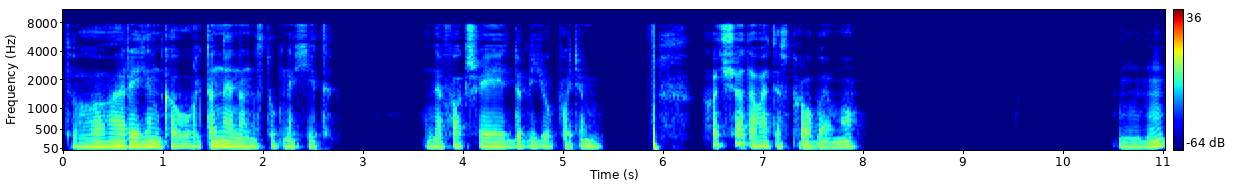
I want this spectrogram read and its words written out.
То регінка ульта не на наступний хід. І не факт, що я її доб'ю потім. Хоча давайте спробуємо. Угу.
